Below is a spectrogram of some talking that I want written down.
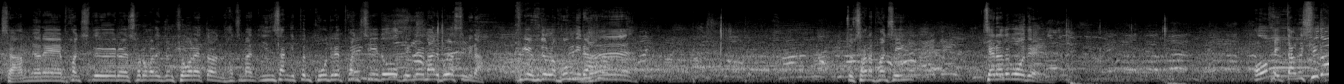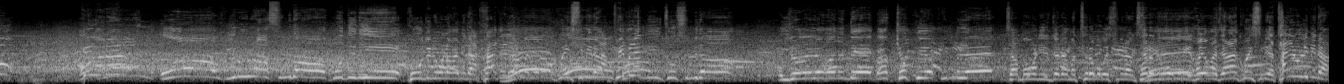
자 앞면에 펀치들을 서로 간에 좀 교환했던 하지만 인상 깊은 고들의 펀치도 굉장히 많이 보였습니다. 크게 휘둘러 봅니다. 네. 쫓아가는 펀칭 제라드 고든 어? 테이크다운 시도 그거는 와, 위로 올라왔습니다. 고든이. 고든이 올라갑니다. 가드를 한번 열어놓고 있습니다. 핀블렛 핀블렛 좋습니다. 일어나려고 하는데 막혔고요, 핀블렛. 자 몸을 일전에 한번 틀어보겠습니다. 제라드 네. 고든이 허용하지 않고 있습니다. 다리 올립니다.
